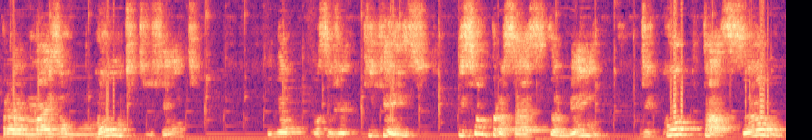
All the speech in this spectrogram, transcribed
para mais um monte de gente, entendeu? Ou seja, o que, que é isso? Isso é um processo também de cooptação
